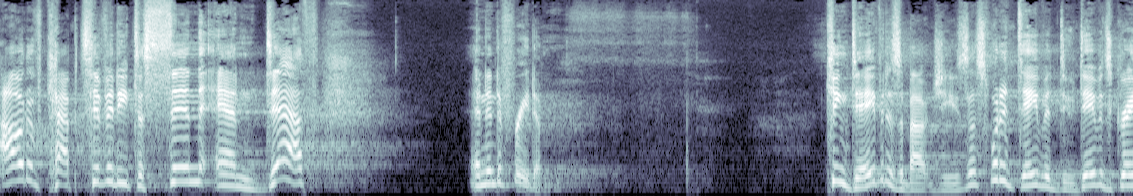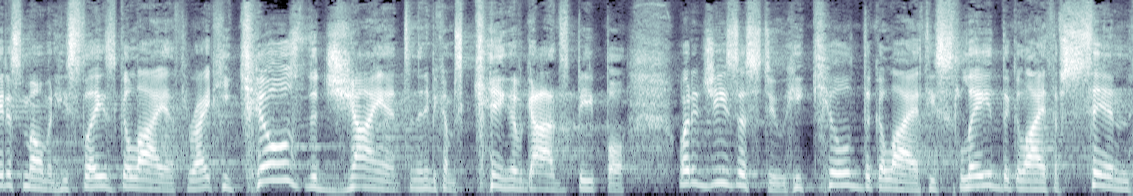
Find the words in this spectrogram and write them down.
out of captivity to sin and death and into freedom. King David is about Jesus. What did David do? David's greatest moment, he slays Goliath, right? He kills the giant and then he becomes king of God's people. What did Jesus do? He killed the Goliath. He slayed the Goliath of sin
